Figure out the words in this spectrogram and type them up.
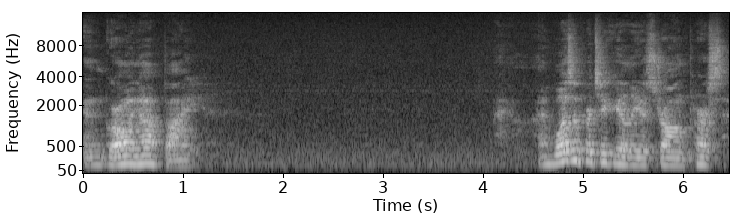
And growing up, I I wasn't particularly a strong person.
